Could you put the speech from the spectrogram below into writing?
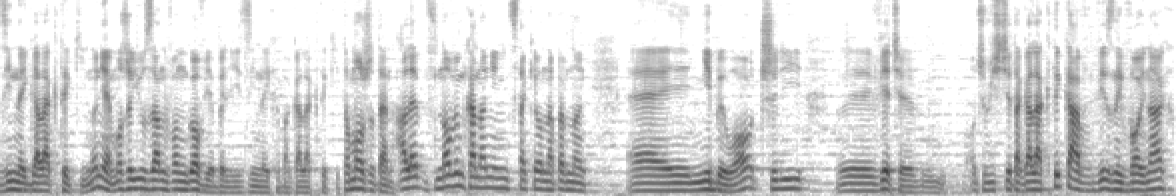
z innej galaktyki. No nie, może Yuzan Wongowie byli z innej chyba galaktyki. To może ten, ale w nowym kanonie nic takiego na pewno e, nie było, czyli wiecie, oczywiście ta galaktyka w Gwiezdnych Wojnach,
